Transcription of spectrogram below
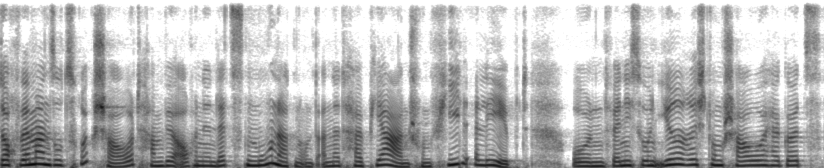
Doch wenn man so zurückschaut, haben wir auch in den letzten Monaten und anderthalb Jahren schon viel erlebt. Und wenn ich so in Ihre Richtung schaue, Herr Götz,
